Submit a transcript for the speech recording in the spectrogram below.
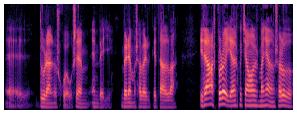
eh, duran los juegos en, en. Veremos a ver qué tal va. Y nada más por hoy, ya nos escuchamos mañana. Un saludo.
